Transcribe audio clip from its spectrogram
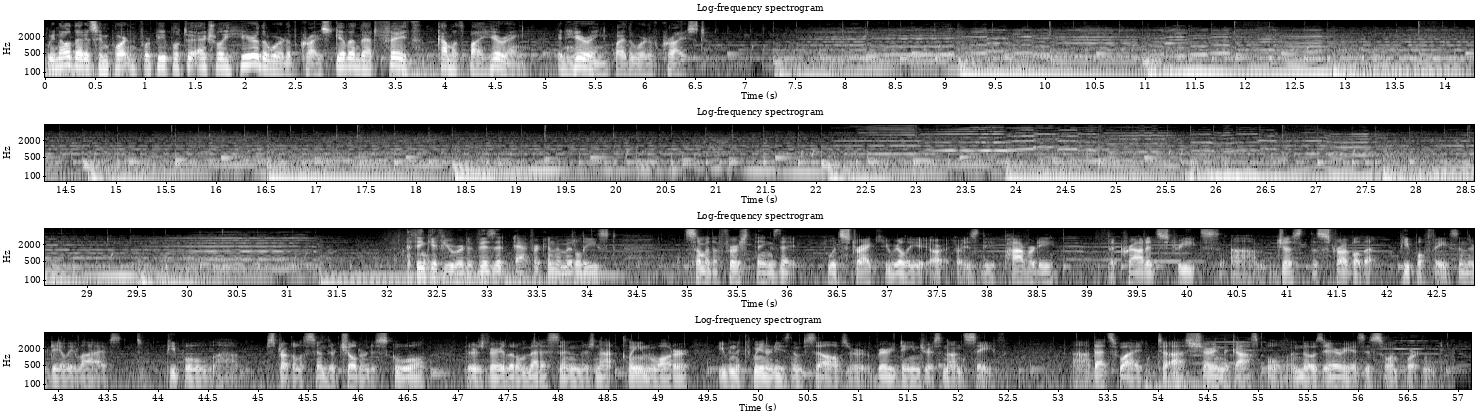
We know that it's important for people to actually hear the word of Christ, given that faith cometh by hearing, and hearing by the word of Christ. Think if you were to visit Africa and the Middle East, some of the first things that would strike you really are, is the poverty, the crowded streets, um, just the struggle that people face in their daily lives. People uh, struggle to send their children to school. There's very little medicine. There's not clean water. Even the communities themselves are very dangerous and unsafe. Uh, that's why, to us, sharing the gospel in those areas is so important.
